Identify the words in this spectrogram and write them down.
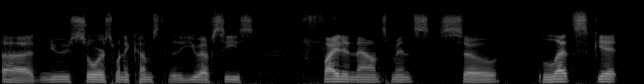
uh, news source when it comes to the UFC's fight announcements. So, let's get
